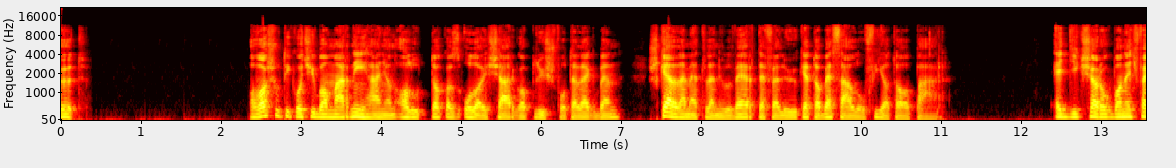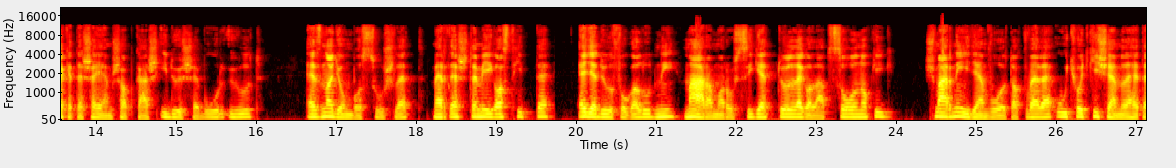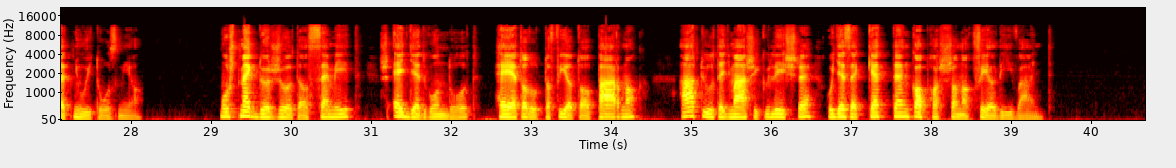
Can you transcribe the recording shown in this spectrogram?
5. A vasúti kocsiban már néhányan aludtak az olajsárga plüss fotelekben, s kellemetlenül verte fel őket a beszálló fiatal pár. Egyik sarokban egy fekete sapkás idősebb úr ült, ez nagyon bosszús lett, mert este még azt hitte, egyedül fog aludni Máramaros szigettől legalább szolnokig, s már négyen voltak vele, úgyhogy ki sem lehetett nyújtóznia. Most megdörzsölte a szemét, s egyet gondolt, helyet adott a fiatal párnak, átült egy másik ülésre, hogy ezek ketten kaphassanak fél díványt.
